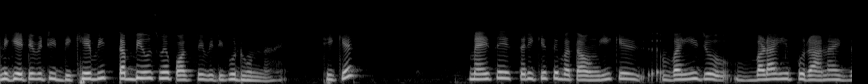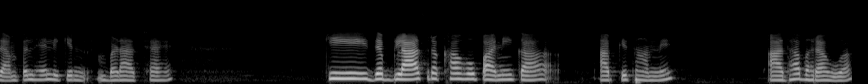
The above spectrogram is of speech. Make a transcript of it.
निगेटिविटी दिखे भी, तब भी उसमें पॉजिटिविटी को ढूंढना है, ठीक है? मैं इसे इस तरीके से बताऊँगी कि वही जो बड़ा ही पुराना एग्ज़ाम्पल है, लेकिन बड़ा अच्छा है, कि जब ग्लास रखा हो पानी का आपके सामने, आधा भरा हुआ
